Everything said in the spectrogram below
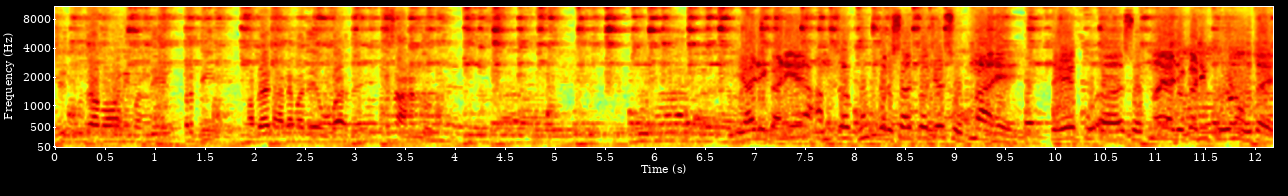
श्री तुळजाभवानी मंदिर प्रति आपल्या ठाण्यामध्ये उभारत आहे कसा आनंद होतो. या ठिकाणी आमचं खूप वर्षाचं जे स्वप्न आहे ते स्वप्न या ठिकाणी पूर्ण होत आहे.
